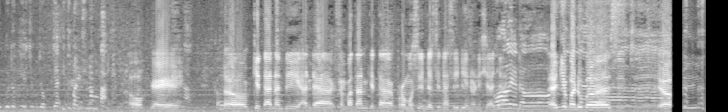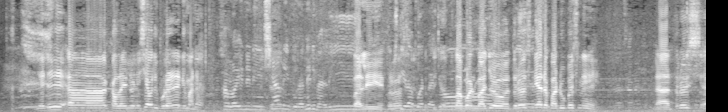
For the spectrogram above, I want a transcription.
gudeg Yujum Jogja itu paling senang Pak. Oke. Kalau kita nanti ada kesempatan kita promosiin destinasi di Indonesia aja. Boleh dong. Thank you Pak Dubes. Yo. Jadi eh, kalau Indonesia liburannya di mana? Kalau Indonesia liburannya di Bali. Bali, terus, terus di Labuan Bajo. Labuan Bajo. Terus ini ada Pak Dubes nih. Nah, terus di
